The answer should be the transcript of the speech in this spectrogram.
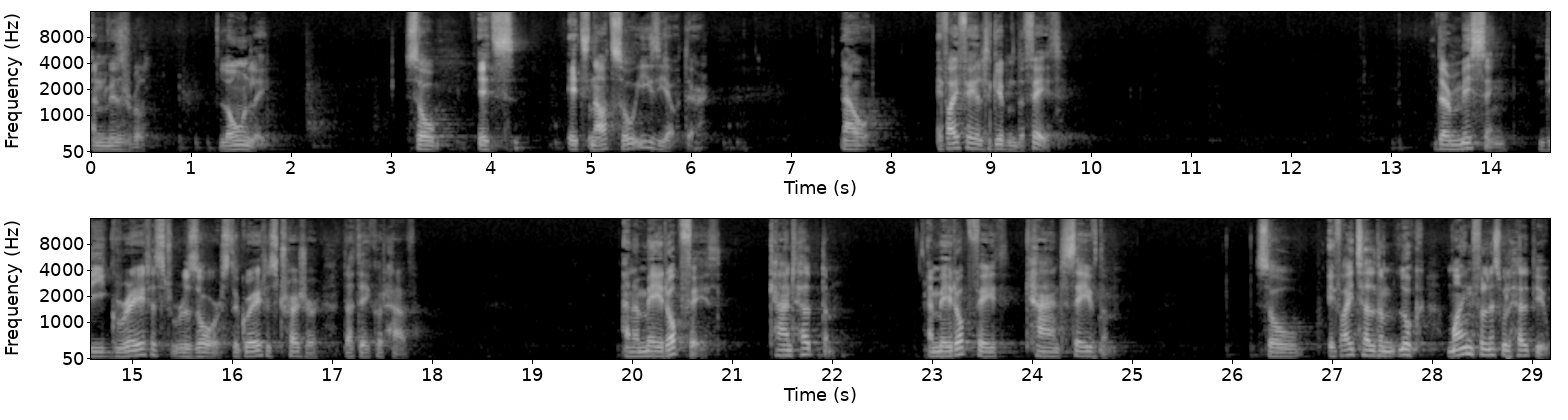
and miserable, lonely. So it's, it's not so easy out there. Now, if I fail to give them the faith, they're missing the greatest resource, the greatest treasure that they could have. And a made up faith can't help them. A made up faith can't save them. So if I tell them, look, mindfulness will help you,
